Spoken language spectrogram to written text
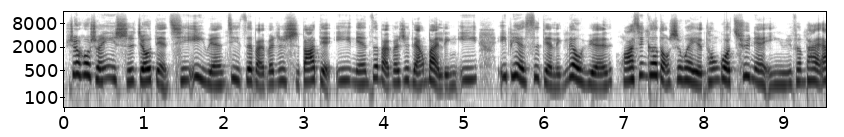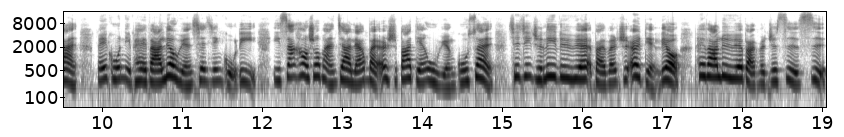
税后纯益十九点七亿元，季增百分之十八点一，年增百分之两百零一，EPS 四点零六元。华新科董事会也通过去年盈余分派案，每股拟配发六元现金股利，以三号收盘价两百二十八点五元估算，现金值利率约百分之二点六，配发率约百分之四十四。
